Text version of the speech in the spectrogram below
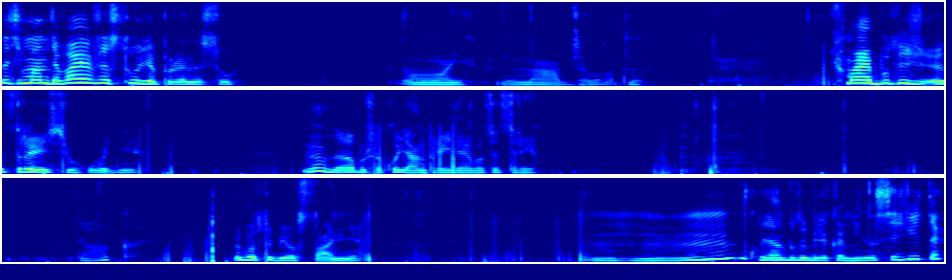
Кстати, мам, давай я вже стулья перенесу. Ой, ну на вже, ладно. Їх має бути е, три сьогодні. Ну да, бо ще Колян прийде, оце три. Так. Ну от тобі останнє. Угу. Колян буде біля каміна сидіти.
